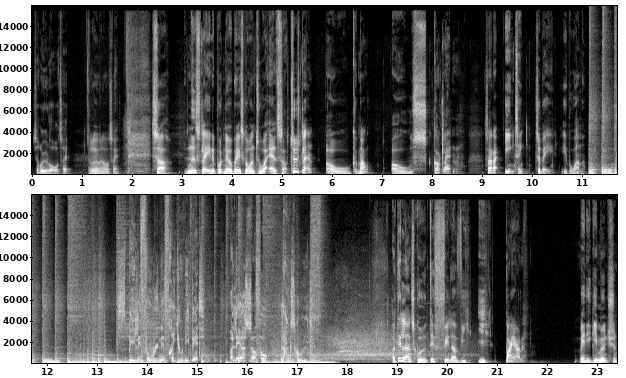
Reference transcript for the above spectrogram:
så ryger du over 3. Så ryger man over 3. Så nedslagene på den europæiske rundtur, altså Tyskland og København og Skotland. Så er der én ting tilbage i programmet. Spillefuglene fra Unibet. Og lad os så få langskuddet. Og det langskud, det finder vi i Bayern. Men ikke i München,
